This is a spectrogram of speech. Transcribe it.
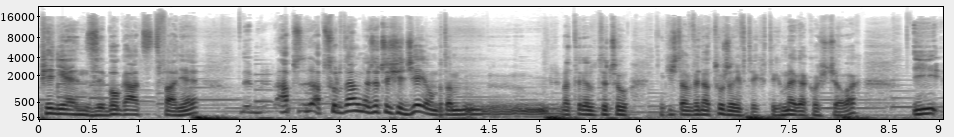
pieniędzy, bogactwa, nie? Abs absurdalne rzeczy się dzieją, bo tam mm, materiał dotyczył jakichś tam wynaturzeń w tych, tych mega kościołach i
